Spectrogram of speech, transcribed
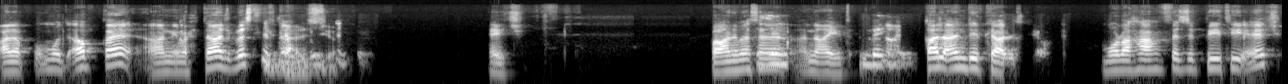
على مود أبقى أنا محتاج بس للكالسيوم. هيك. فأنا مثلا نعيد قل عندي الكالسيوم. مو راح أحفز ال PTH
